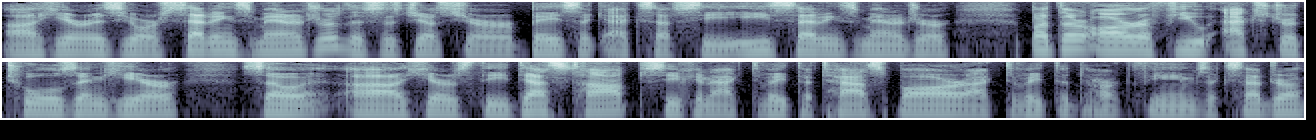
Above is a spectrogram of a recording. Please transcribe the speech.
Uh, here is your settings manager. This is just your basic XFCE settings manager, but there are a few extra tools in here. So uh, here's the desktop, so you can activate the taskbar, activate the dark themes, etc.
